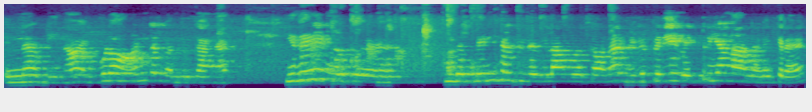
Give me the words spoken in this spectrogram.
என்ன அப்படின்னா இவ்வளவு ஆண்கள் வந்திருக்காங்க. இதே எங்களுக்கு இந்த பெண்கள் தின விழாவுக்கான மிகப்பெரிய வெற்றியா நான் நினைக்கிறேன்.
